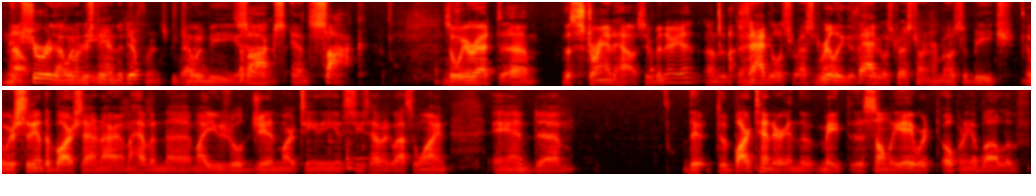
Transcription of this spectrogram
Make No, sure that, that you would be- understand the difference between would be, uh, socks and sock. So we were at um, the Strand House. You've been there yet? The- Fabulous restaurant. Really good. food. Fabulous restaurant, Hermosa Beach. And we were sitting at the bar Saturday night. I'm having uh, my usual gin martini, and she's having a glass of wine. And um, the the bartender and the mate, the sommelier, were opening a bottle of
